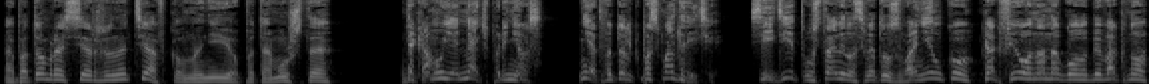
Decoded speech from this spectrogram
а потом рассерженно тявкал на нее, потому что... «Да кому я мяч принес? Нет, вы только посмотрите. Сидит, уставилась в эту звонилку, как Фиона на голубе в окно,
